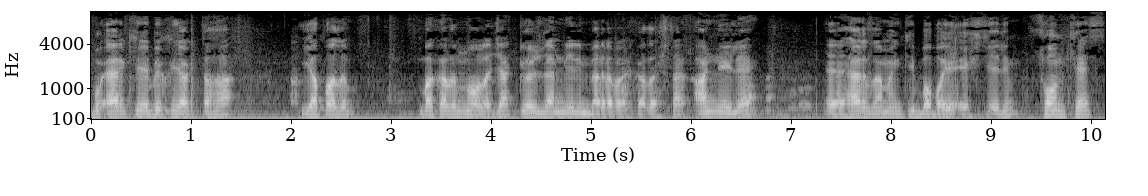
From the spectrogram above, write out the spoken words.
bu erkeğe bir kıyak daha yapalım. Bakalım ne olacak gözlemleyelim beraber arkadaşlar. Anne ile e, her zamanki babayı eşleyelim. Son kez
